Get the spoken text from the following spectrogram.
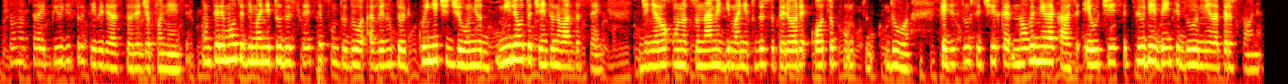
sono tra i più distruttivi della storia giapponese. Un terremoto di magnitudo 7.2 avvenuto il 15 giugno 1896 generò uno tsunami di magnitudo superiore 8.2 che distrusse circa 9.000 case e uccise più di 22.000 persone.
